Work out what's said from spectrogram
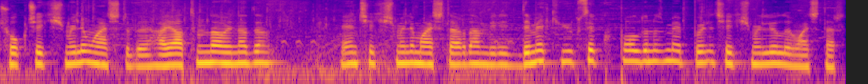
Çok çekişmeli maçtı be. Hayatımda oynadığım en çekişmeli maçlardan biri. Demek ki yüksek kupa oldunuz mu hep böyle çekişmeli oluyor maçlar.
